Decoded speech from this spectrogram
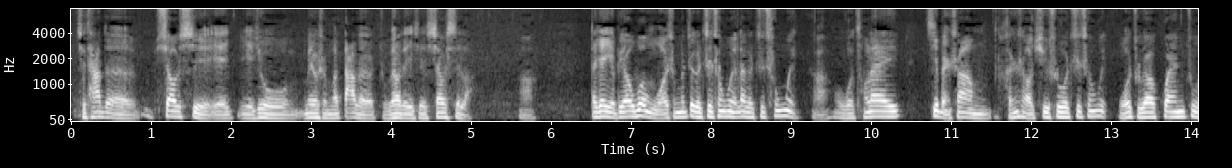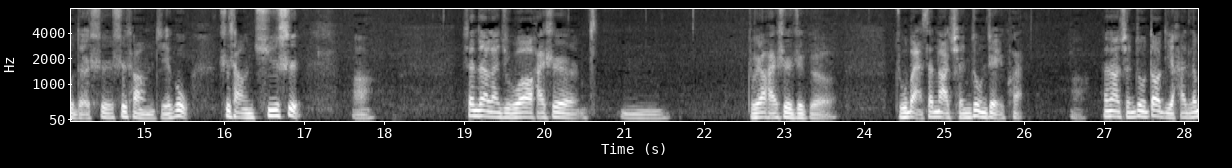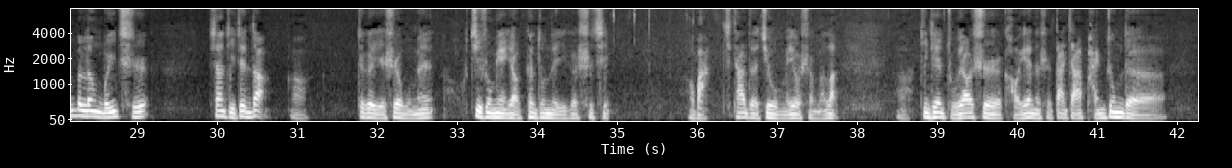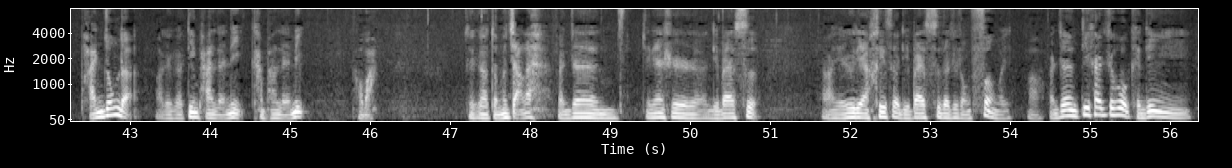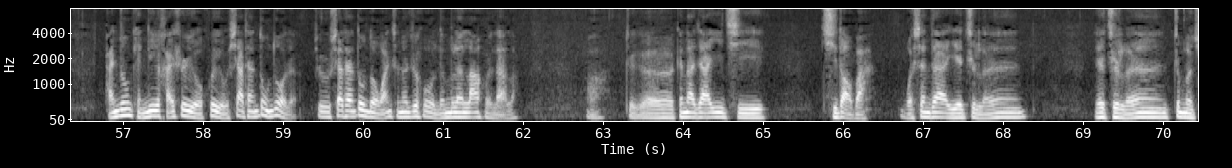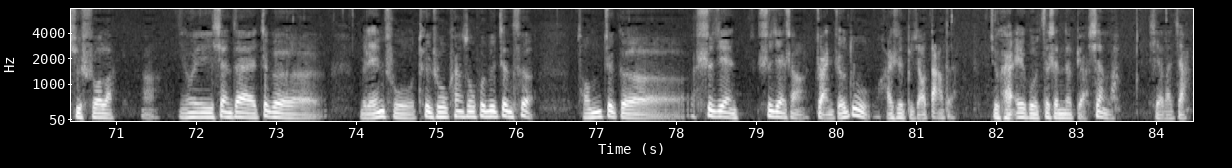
其他的消息也也就没有什么大的主要的一些消息了啊。大家也不要问我什么这个支撑位那个支撑位啊，我从来基本上很少去说支撑位，我主要关注的是市场结构、市场趋势啊。现在呢，主要还是嗯，主要还是这个。主板三大权重这一块，啊，三大权重到底还能不能维持箱体震荡啊？这个也是我们技术面要跟踪的一个事情，好吧？其他的就没有什么了，啊，今天主要是考验的是大家盘中的盘中的啊这个盯盘能力、看盘能力，好吧？这个怎么讲呢？反正今天是礼拜四。啊，也有点黑色礼拜四的这种氛围啊。反正低开之后，肯定盘中肯定还是有会有下探动作的，就是下探动作完成了之后，能不能拉回来了？啊，这个跟大家一起祈祷吧。我现在也只能也只能这么去说了啊，因为现在这个美联储退出宽松货币政策，从这个事件事件上转折度还是比较大的，就看 A 股自身的表现了。谢谢大家。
